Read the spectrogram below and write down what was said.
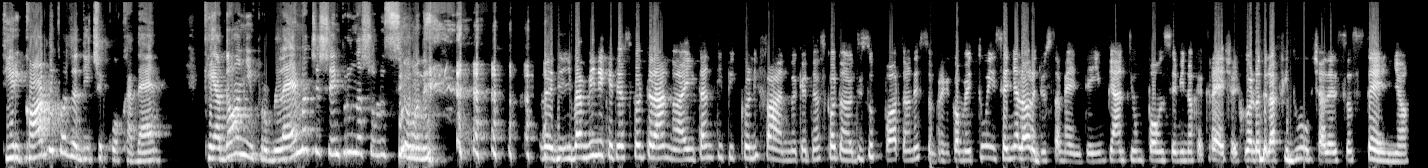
ti ricordi cosa dice Cuocadè? Che ad ogni problema c'è sempre una soluzione. Vedi, i bambini che ti ascolteranno, hai tanti piccoli fan che ti ascoltano, ti supportano adesso perché come tu insegni loro giustamente, impianti un po' un semino che cresce, quello della fiducia, del sostegno.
